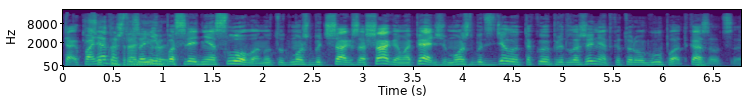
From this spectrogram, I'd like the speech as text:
так, понятно, что за ним последнее слово, но тут может быть шаг за шагом. Опять же, может быть, сделают такое предложение, от которого глупо отказываться.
